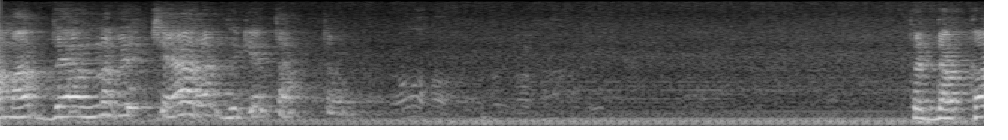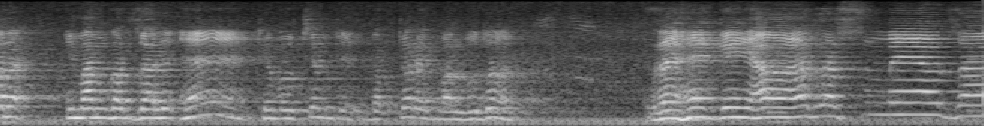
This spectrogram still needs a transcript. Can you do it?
আমার দেয়াল নবীর চেহারার দিকে থাকতো তো ডক্টর ইমাম গজ্জালি হ্যাঁ কে বলছেন যে ডক্টর একবার বুঝুন রহ গয়া রসমে আজা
